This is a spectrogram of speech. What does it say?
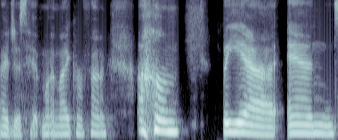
I just hit my microphone. Um, but yeah, and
